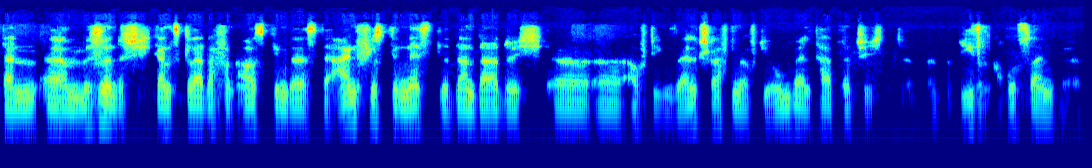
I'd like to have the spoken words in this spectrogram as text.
dann äh, müssen wir natürlich ganz klar davon ausgehen, dass der Einfluss, den Nestle dann dadurch äh, äh auf die Gesellschaft und auf die Umwelt hat, natürlich riesengroß sein wird.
